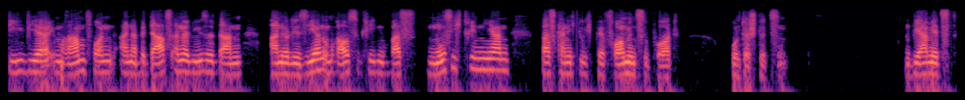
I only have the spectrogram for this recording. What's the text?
die wir im Rahmen von einer Bedarfsanalyse dann analysieren, um rauszukriegen, was muss ich trainieren, was kann ich durch Performance Support unterstützen. Und wir haben jetzt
